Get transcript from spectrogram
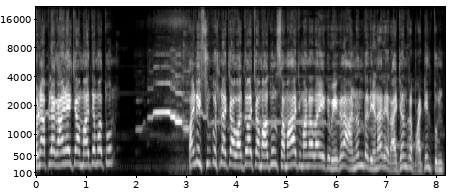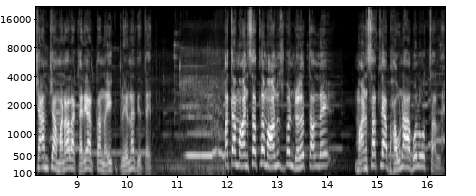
पण आपल्या गाण्याच्या माध्यमातून आणि श्रीकृष्णाच्या वादळाच्या माधून समाज मनाला एक वेगळा आनंद देणारे राजेंद्र पाटील तुमच्या आमच्या मनाला खऱ्या अर्थानं एक प्रेरणा देत आहेत. आता माणसातलं माणूस पण डळत चाललंय माणसातल्या भावना अबोल होत चाललाय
